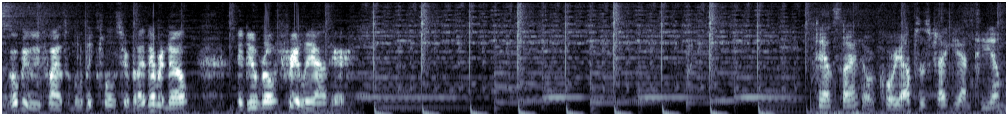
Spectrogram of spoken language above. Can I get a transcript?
I'm hoping we find some a little bit closer, but I never know. They do roam freely out here. Left-hand side, or Coreopsis giganteum.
